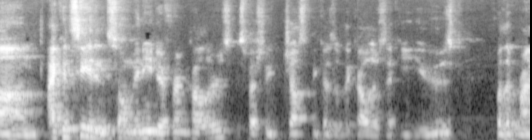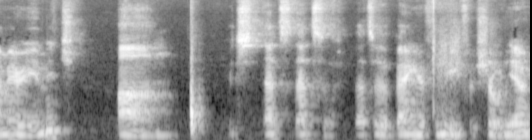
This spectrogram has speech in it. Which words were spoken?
Um, I could see it in so many different colors, especially just because of the colors that he used for the primary image. Um, it's that's that's a that's a banger for me for sure. Yeah.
